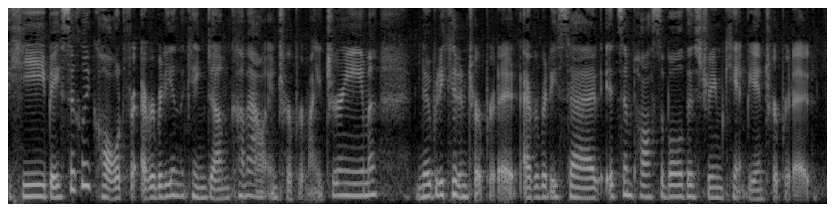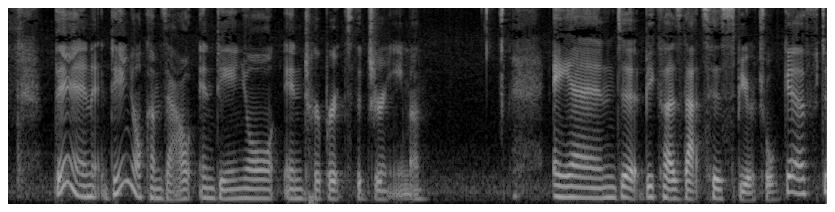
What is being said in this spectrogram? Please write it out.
he basically called for everybody in the kingdom come out interpret my dream. Nobody could interpret it. Everybody said it's impossible. This dream can't be interpreted. Then daniel comes out and daniel interprets the dream. And because that's his spiritual gift,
